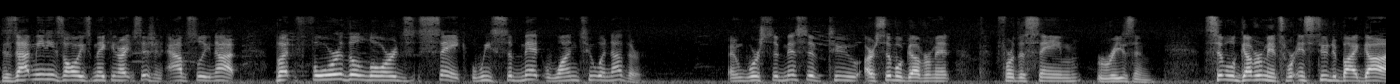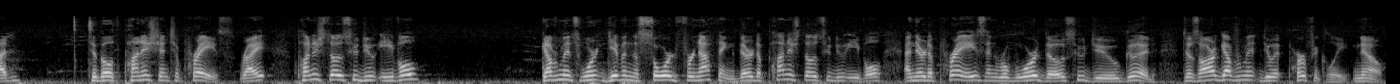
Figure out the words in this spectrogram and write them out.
Does that mean he's always making the right decision? Absolutely not. But for the Lord's sake, we submit one to another. And we're submissive to our civil government for the same reason. Civil governments were instituted by God to both punish and to praise, right? Punish those who do evil. Governments weren't given the sword for nothing. They're to punish those who do evil, and they're to praise and reward those who do good. Does our government do it perfectly? No.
